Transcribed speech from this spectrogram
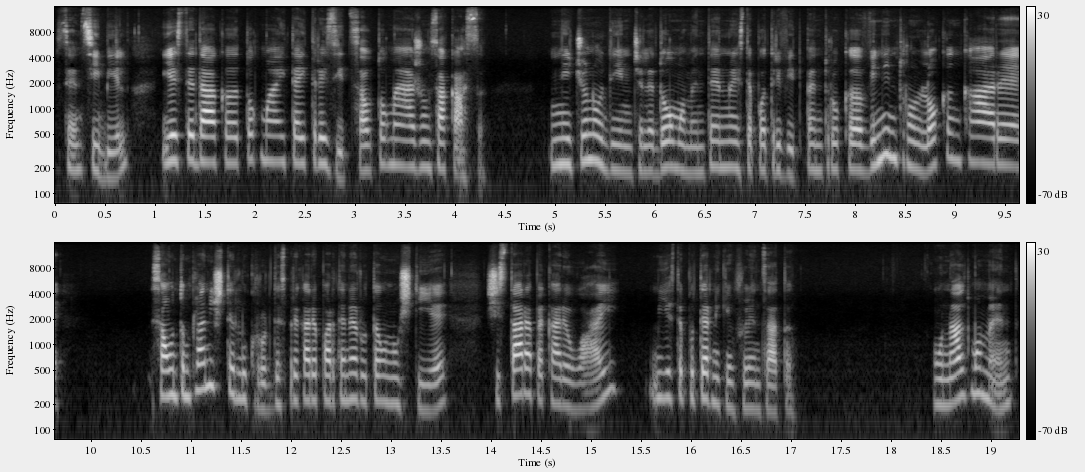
sensibil este dacă tocmai te-ai trezit sau tocmai ai ajuns acasă. Niciunul din cele două momente nu este potrivit, pentru că vin dintr-un loc în care s-au întâmplat niște lucruri despre care partenerul tău nu știe și starea pe care o ai este puternic influențată. Un alt moment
